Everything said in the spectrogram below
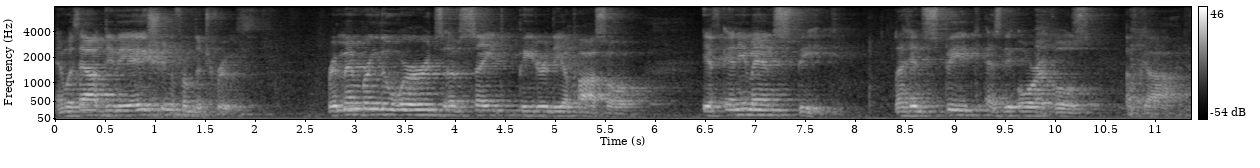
and without deviation from the truth remembering the words of St. Peter the Apostle If any man speak, let him speak as the oracles of God.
